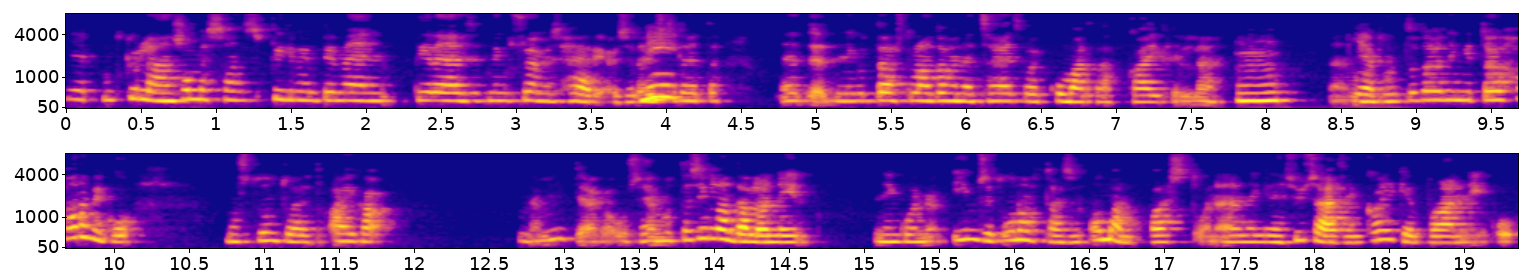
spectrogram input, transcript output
Jep, mutta kyllähän somessa on siis pilvin pimein tilejä sit niinku syömishäiriöisille. Niin. Niin. Sille, että et, et, niinku taas tullaan tuohon, että sä et voi kumartaa kaikille. Mm. Jep. Mutta toi, jotenkin toi on harmi, kun musta tuntuu, että aika, no en nyt tiedä aika usein, mutta silloin tällöin niin, niin kun ihmiset unohtaa sen oman vastuun ja jotenkin ne sysää sen kaiken vaan niin kuin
